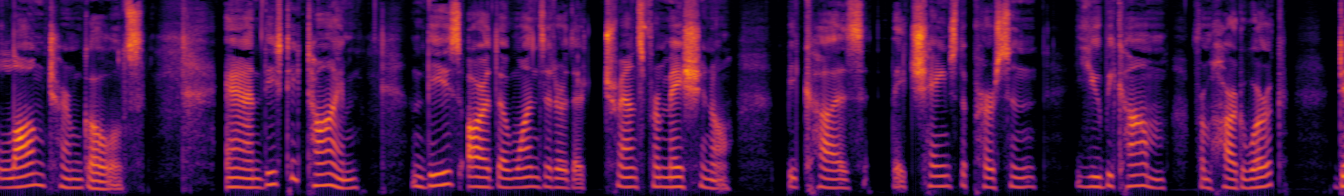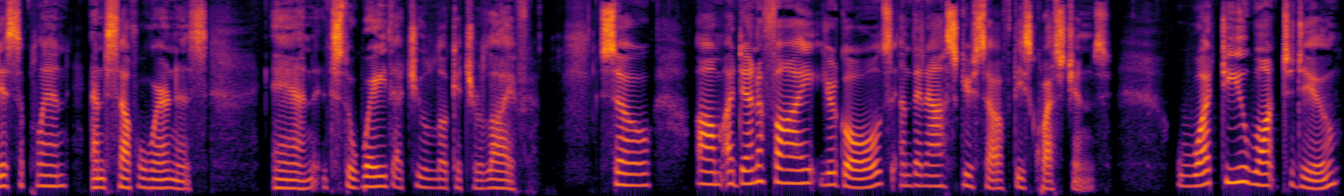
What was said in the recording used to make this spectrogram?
long term goals. And these take time. And these are the ones that are the transformational because they change the person you become from hard work, discipline, and self awareness. And it's the way that you look at your life. So, um, identify your goals and then ask yourself these questions What do you want to do?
